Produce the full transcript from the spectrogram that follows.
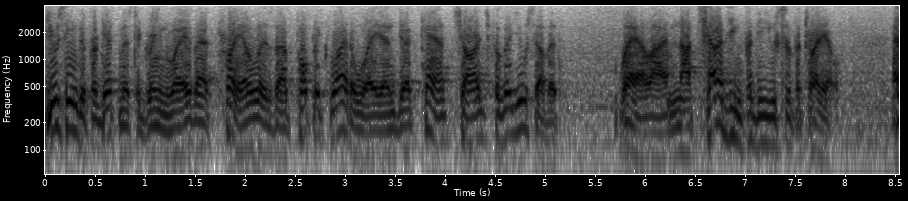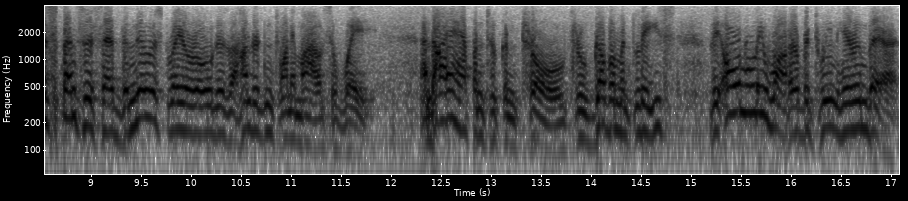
You seem to forget, Mr. Greenway, that trail is a public right-of-way, and you can't charge for the use of it. Well, I'm not charging for the use of the trail. As Spencer said, the nearest railroad is 120 miles away. And I happen to control, through government lease, the only water between here and there.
